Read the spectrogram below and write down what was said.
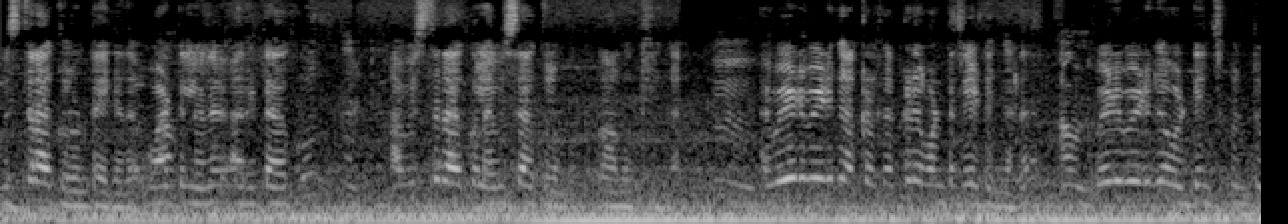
విస్తరాకులు ఉంటాయి కదా వాటిలోనే అరిటాకు. ఆ విస్తరాకులు అవిసాకులు ప్రాముఖ్యంగా. ఉమ్. ఆ వేడి వేడిగా అక్కడికక్కడే వంట చేయటం కదా? అవును. వేడి వేడిగా వడ్డించుకుంటూ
